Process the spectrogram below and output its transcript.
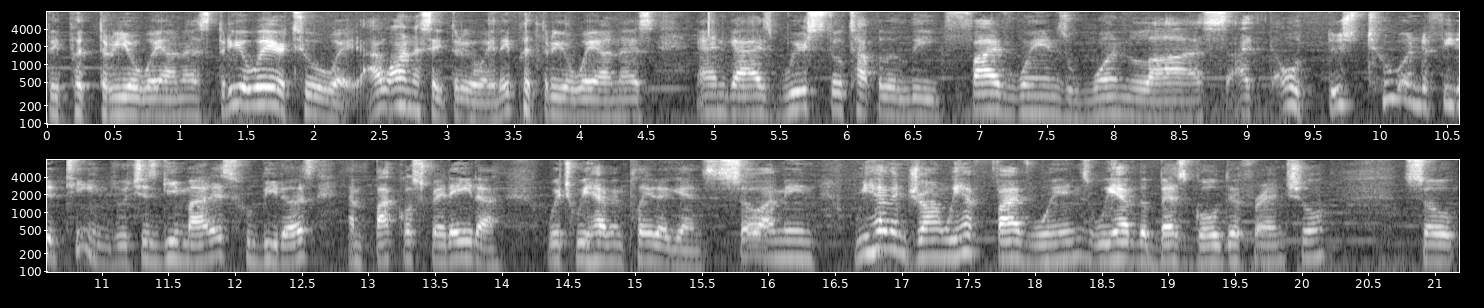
they put three away on us. Three away or two away? I want to say three away. They put three away on us. And guys, we're still top of the league. Five wins, one loss. I oh, there's two undefeated teams, which is Guimarães who beat us and Pacos Ferreira, which we haven't played against. So I mean, we haven't drawn. We have five wins. We have the best goal differential. So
